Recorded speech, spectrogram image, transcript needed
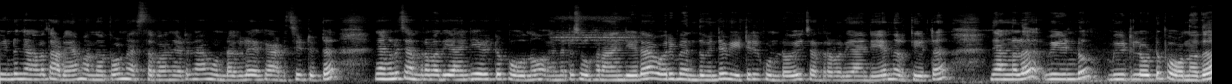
വീണ്ടും ഞങ്ങളെ തടയാൻ വന്നപ്പോൾ എസ്തപ്പാൻ ആ ഗുണ്ടകളെയൊക്കെ അടിച്ചിട്ടിട്ട് ഞങ്ങൾ ചന്ദ്രമതി ആന്റിയായിട്ട് പോന്നു. എന്നിട്ട് സുഹറാന്റിയുടെ ഒരു ബന്ധുവിന്റെ വീട്ടിൽ കൊണ്ടുപോയി ചന്ദ്രമതി ആന്റിയെ നിർത്തിയിട്ട് ഞങ്ങൾ വീണ്ടും വീട്ടിലോട്ട് പോകുന്നത്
